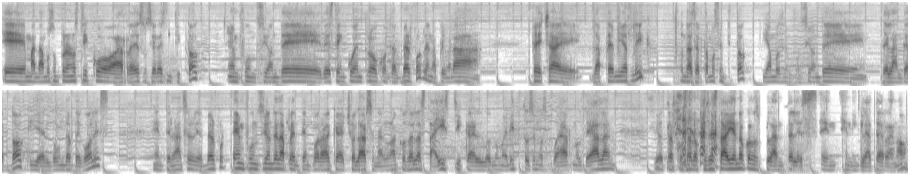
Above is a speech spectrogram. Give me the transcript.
eh, mandamos un pronóstico a redes sociales en TikTok en función de, de este encuentro contra el Bedford en la primera fecha de la Premier League, donde acertamos en TikTok, digamos, en función de, del underdog y el under de goles entre el Arsenal y el Bedford, en función de la pretemporada que ha hecho el Arsenal. Una cosa es la estadística, los numeritos en los cuadernos de Alan, Y otra cosa, lo que se está viendo con los planteles en Inglaterra, ¿no?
